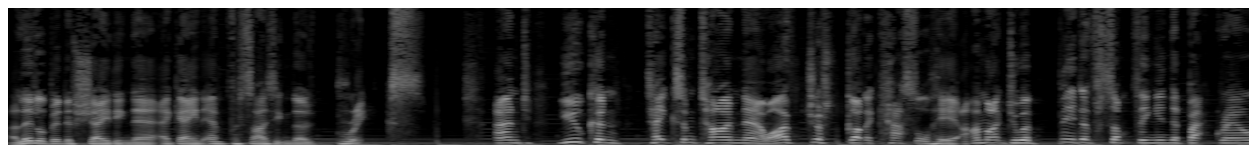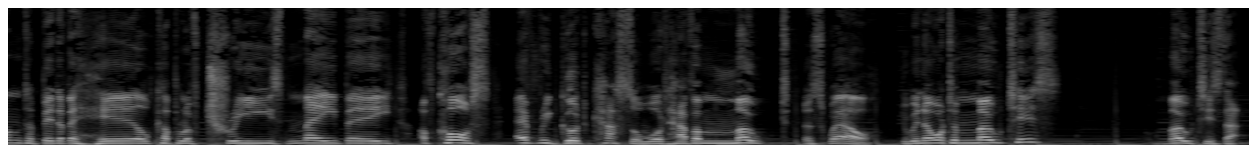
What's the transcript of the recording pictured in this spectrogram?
a little bit of shading there. Again, emphasising those bricks and you can take some time now. I've just got a castle here. I might do a bit of something in the background, a bit of a hill, a couple of trees, maybe. Of course, every good castle would have a moat as well. Do we know what a moat is? A moat is that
